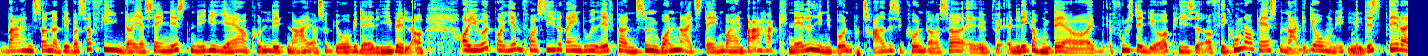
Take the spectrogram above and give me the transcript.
var han sådan, og det var så fint, og jeg sagde næsten ikke ja og kun lidt nej, og så gjorde vi det alligevel. Og, og i øvrigt går hjem for at sige det rent ud efter en sådan one night stand, hvor han bare har knaldet hende i bund på 30 sekunder, og så øh, ligger hun der og er fuldstændig ophidset. Og fik hun orgasme? Nej, det gjorde hun ikke, mm. men det, det er der,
